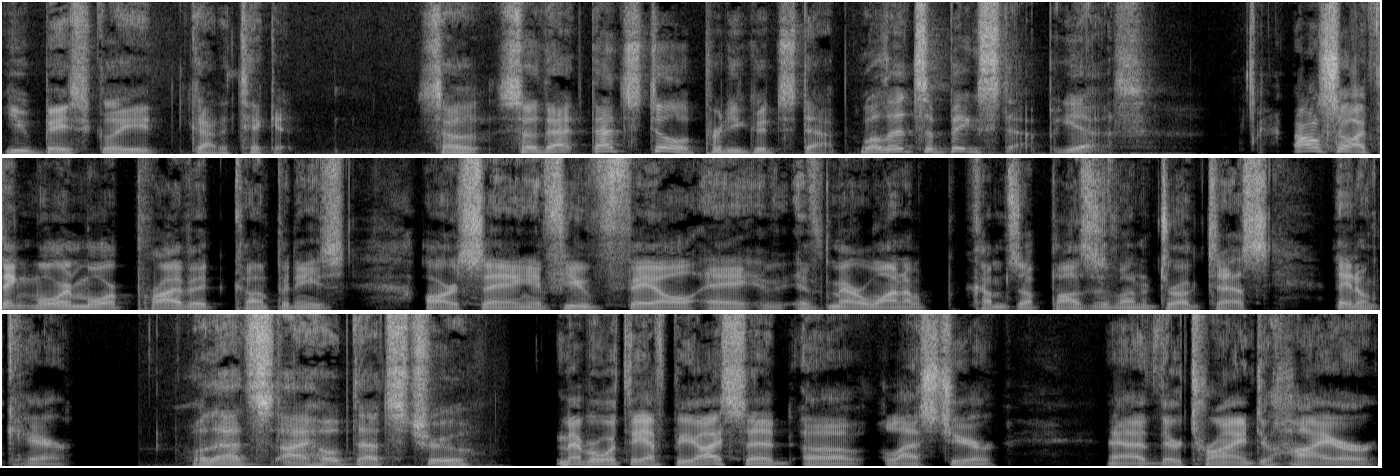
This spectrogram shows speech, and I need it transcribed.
you basically got a ticket. So so that that's still a pretty good step. Well, it's a big step, yes. Also, I think more and more private companies are saying if you fail a if marijuana comes up positive on a drug test, they don't care. Well, that's. I hope that's true. Remember what the FBI said uh, last year? Uh, they're trying to hire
